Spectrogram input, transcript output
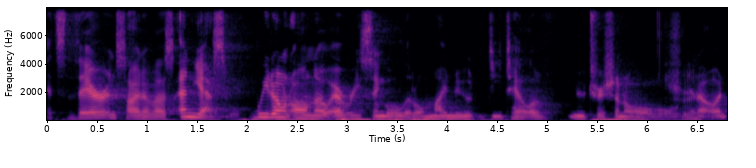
it's there inside of us. And yes, we don't all know every single little minute detail of nutritional, you know, and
